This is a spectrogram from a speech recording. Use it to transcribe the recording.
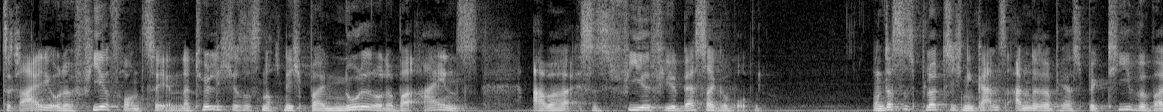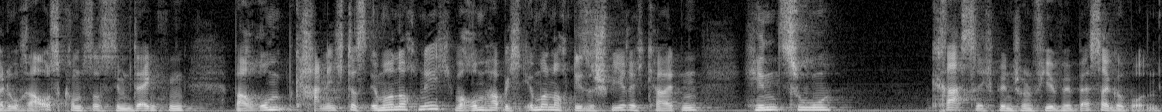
3 oder 4 von 10. Natürlich ist es noch nicht bei 0 oder bei 1, aber es ist viel, viel besser geworden. Und das ist plötzlich eine ganz andere Perspektive, weil du rauskommst aus dem Denken, warum kann ich das immer noch nicht? Warum habe ich immer noch diese Schwierigkeiten? Hinzu, krass, ich bin schon viel, viel besser geworden.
